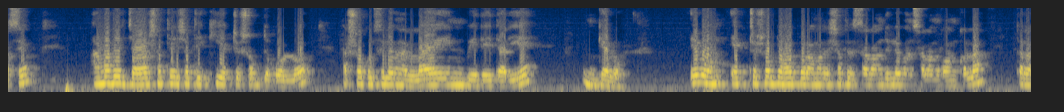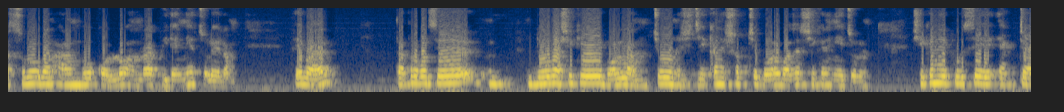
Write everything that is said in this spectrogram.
আছে। আমাদের যাওয়ার সাথে সাথে কি একটা শব্দ করল আর সকল ছেলেমেয়েরা লাইন বেঁধে দাঁড়িয়ে গেল। এবং একটা শব্দ হওয়ার পর আমাদের সাথে সালাম দিল এবং সালাম গ্রহণ করলাম। তারা স্লোগান আরম্ভ করল আমরা বিদায় নিয়ে চলে এলাম। এবার তারপর বলছে উম, বললাম চলুন যেখানে সবচেয়ে বড় বাজার সেখানে নিয়ে চলুন। সেখানে পৌঁছে একটা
